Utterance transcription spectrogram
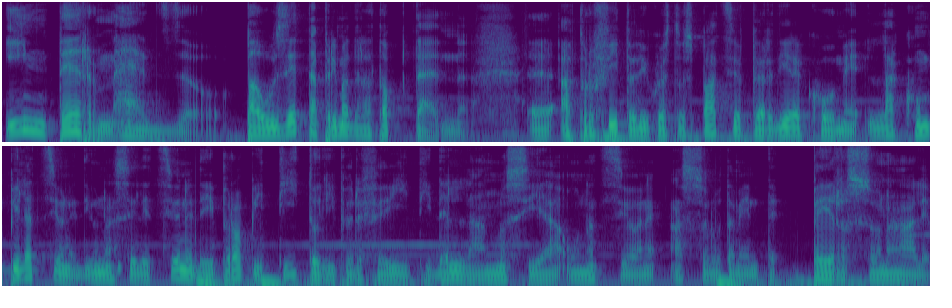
Intermezzo pausetta prima della top 10. Eh, approfitto di questo spazio per dire come la compilazione di una selezione dei propri titoli preferiti dell'anno sia un'azione assolutamente personale.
